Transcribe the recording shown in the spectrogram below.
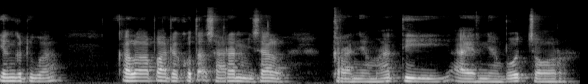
yang kedua kalau apa ada kotak saran misal kerannya mati airnya bocor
